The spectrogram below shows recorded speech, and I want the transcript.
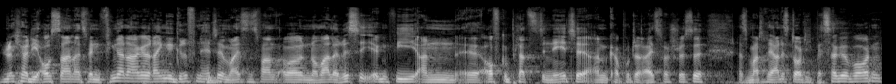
Löcher, die aussahen, als wenn ein Fingernagel reingegriffen hätte. Mhm. Meistens waren es aber normale Risse irgendwie an äh, aufgeplatzte Nähte, an kaputte Reißverschlüsse. Das Material ist deutlich besser geworden.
